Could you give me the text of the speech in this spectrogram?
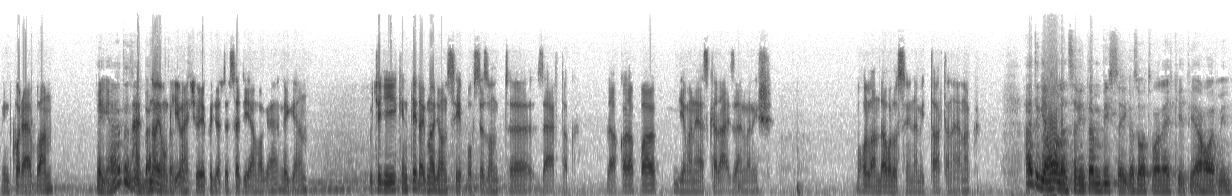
mint korábban. Igen, hát ez hát nagyon kíváncsi vagyok, hogy összeszedi el magát, igen. Úgyhogy egyébként tényleg nagyon szép off-szezont uh, zártak le a kalappal, nyilván ez kell Eiserman is. A Hollanda valószínűleg nem itt tartanának. Hát igen, Holland szerintem visszaigazolt van egy-két ilyen 34,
